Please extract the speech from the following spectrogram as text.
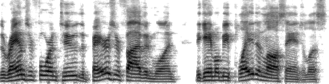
The Rams are four and two, the Bears are five and one. The game will be played in Los Angeles.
